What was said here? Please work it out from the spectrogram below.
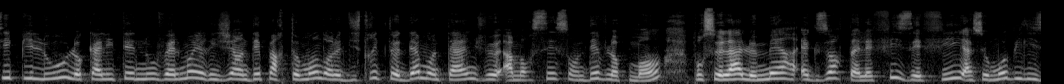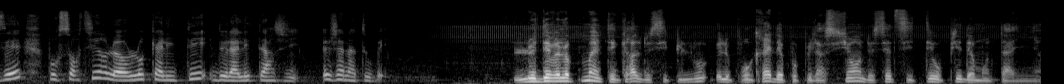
Sipilou, localité nouvellement érigée en département dans le district des montagnes, veut amorcer son développement. Pour cela, le maire exhorte les fils et filles à se mobiliser pour sortir leur localité de la léthargie. Eugène Atoubé. Le développement intégral de Sipilou et le progrès des populations de cette cité au pied des montagnes.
